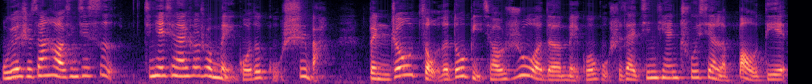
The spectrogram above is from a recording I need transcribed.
五月十三号，星期四。今天先来说说美国的股市吧。本周走的都比较弱的美国股市，在今天出现了暴跌。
